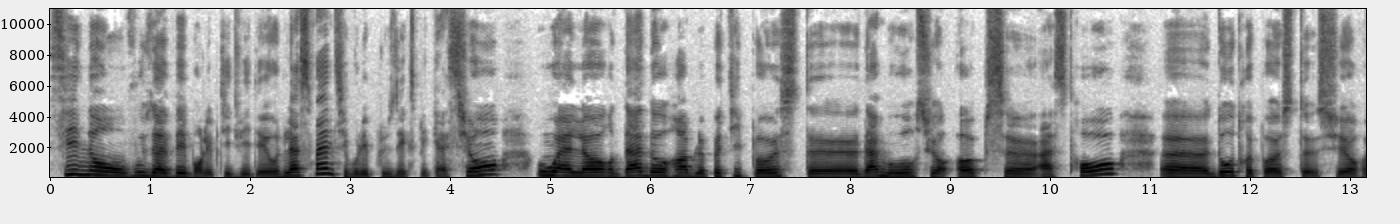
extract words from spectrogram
Sinon vous avez bon les petites vidéos de la semaine si vous voulez plus d'explications, ou alors d'adorables petits posts euh, d'amour sur Ops euh, Astro, d'autres posts sur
